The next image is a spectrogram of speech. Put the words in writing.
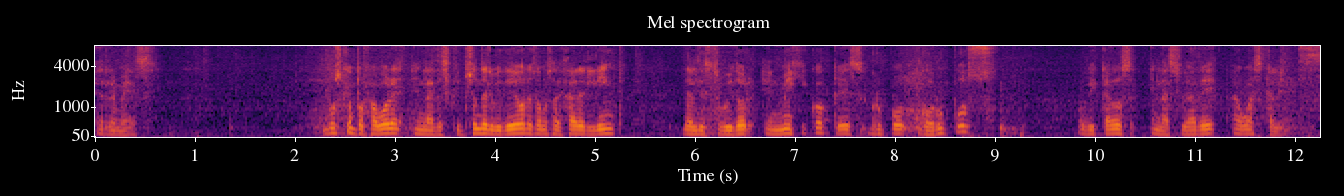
RMS busquen por favor en la descripción del video. Les vamos a dejar el link del distribuidor en México que es Grupo Gorupos ubicados en la ciudad de Aguascalientes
